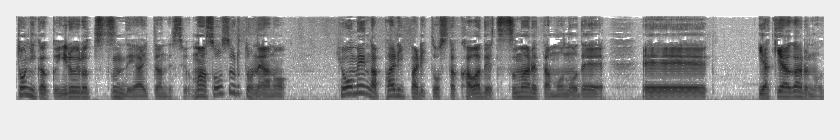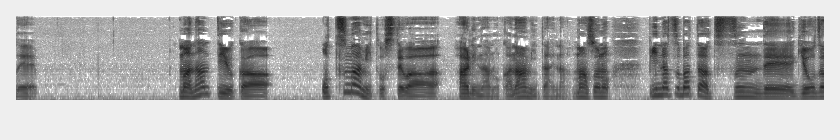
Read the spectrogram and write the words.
とにかく色々包んで焼いたんですよ。まあそうするとね、あの、表面がパリパリとした皮で包まれたもので、えー、焼き上がるので、まあなんていうか、おつまみとしてはありなのかなみたいな。まあその、ピーナッツバター包んで、餃子、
